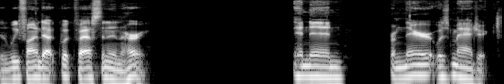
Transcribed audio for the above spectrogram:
did we find out quick, fast, and in a hurry. And then from there, it was magic.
